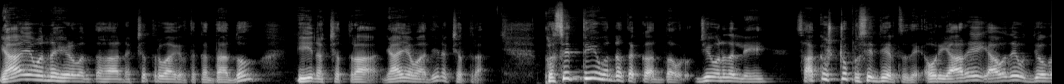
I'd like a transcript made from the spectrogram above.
ನ್ಯಾಯವನ್ನು ಹೇಳುವಂತಹ ನಕ್ಷತ್ರವಾಗಿರ್ತಕ್ಕಂಥದ್ದು ಈ ನಕ್ಷತ್ರ, ನ್ಯಾಯವಾದಿ ನಕ್ಷತ್ರ. ಪ್ರಸಿದ್ಧಿ ಹೊಂದತಕ್ಕಂಥವ್ರು. ಜೀವನದಲ್ಲಿ ಸಾಕಷ್ಟು ಪ್ರಸಿದ್ಧಿ ಇರ್ತದೆ. ಅವರು ಯಾರೇ, ಯಾವುದೇ ಉದ್ಯೋಗ,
